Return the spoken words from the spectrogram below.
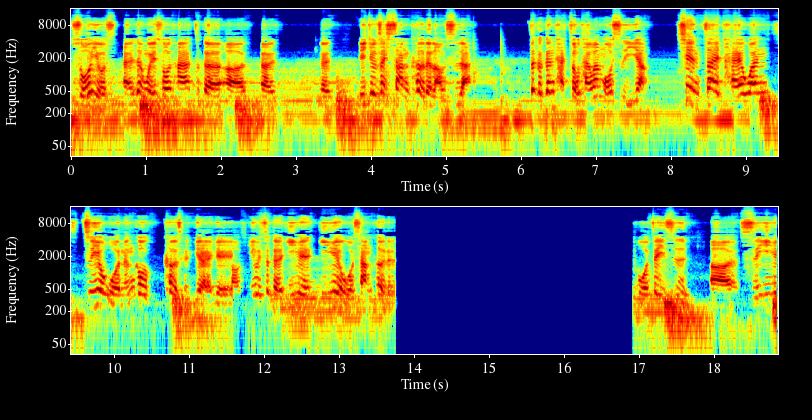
所有呃认为说他这个呃呃呃，也就在上课的老师啊，这个跟台走台湾模式一样。现在台湾只有我能够课程越来越高，因为这个一月一月我上课的，我这一次呃十一月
